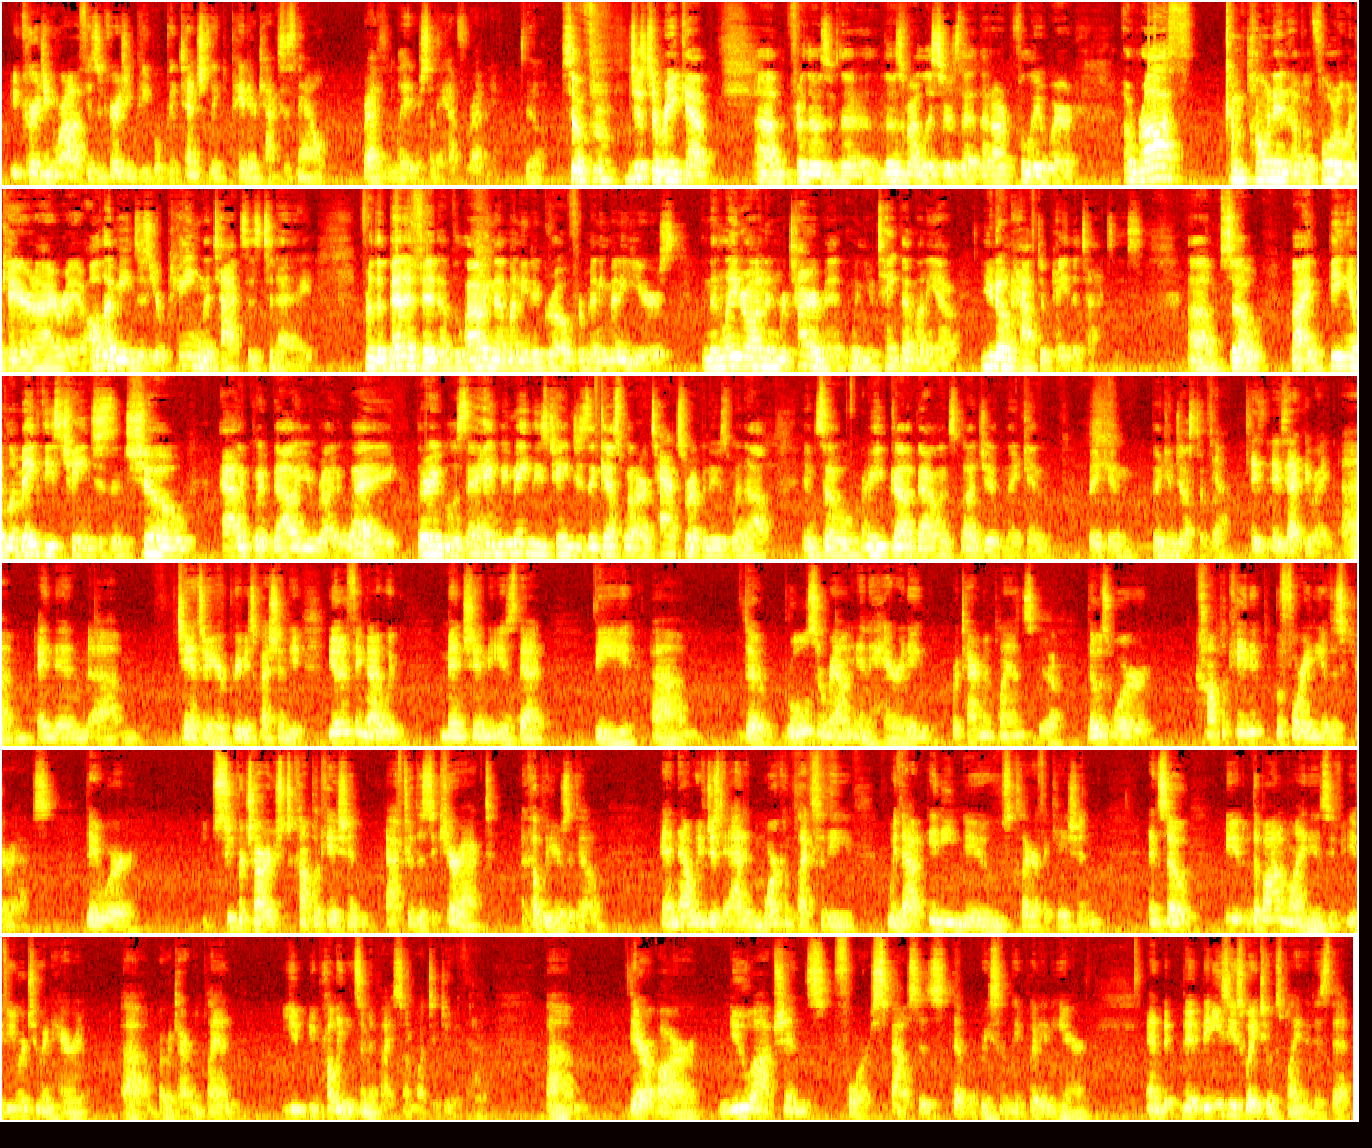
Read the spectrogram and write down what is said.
encouraging Roth is encouraging people potentially to pay their taxes now rather than later, so they have revenue. Yeah. So for, just to recap, um, for those of the those of our listeners that, that aren't fully aware, a Roth component of a 401k or an IRA, all that means is you're paying the taxes today for the benefit of allowing that money to grow for many, many years. And then later on in retirement, when you take that money out, you don't have to pay the taxes. Um, so by being able to make these changes and show adequate value right away, they're able to say, hey, we made these changes and guess what? Our tax revenues went up and so we've got a balanced budget, and they can they can they can justify. Yeah, exactly right. Um, and then um, to answer your previous question, the, the other thing I would mention is that the um, the rules around inheriting retirement plans Yeah. those were complicated before any of the Secure Acts. They were supercharged complication after the Secure Act a couple years ago, and now we've just added more complexity without any new clarification. And so the bottom line is if, if you were to inherit um, a retirement plan, you, you probably need some advice on what to do with that. Um, there are new options for spouses that were recently put in here. And the, the easiest way to explain it is that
